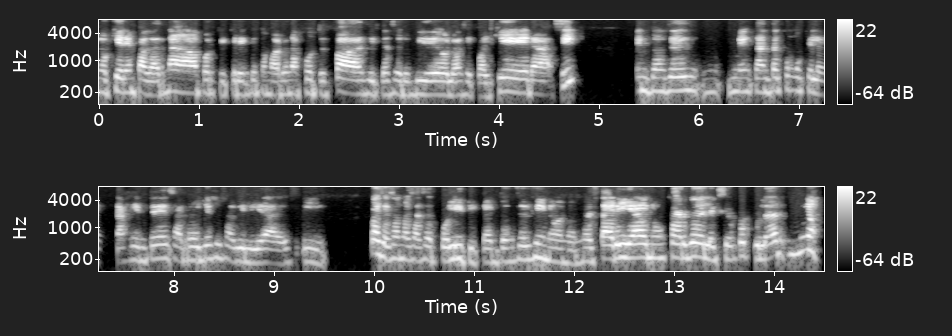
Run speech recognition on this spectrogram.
no quieren pagar nada porque creen que tomar una foto es fácil, que hacer un video lo hace cualquiera, ¿sí? Entonces, me encanta como que la, la gente desarrolle sus habilidades y pues eso no es hacer política. Entonces, sí, no, no, no estaría en un cargo de elección popular, no.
